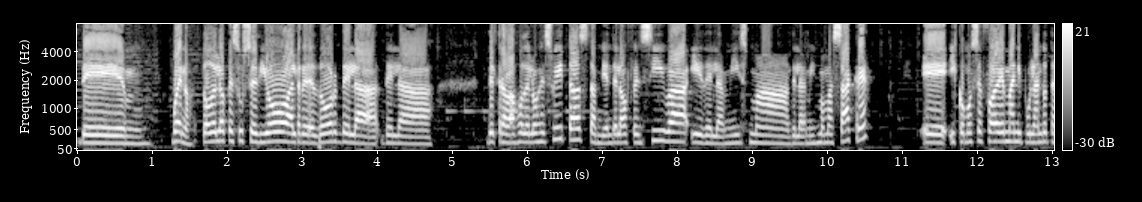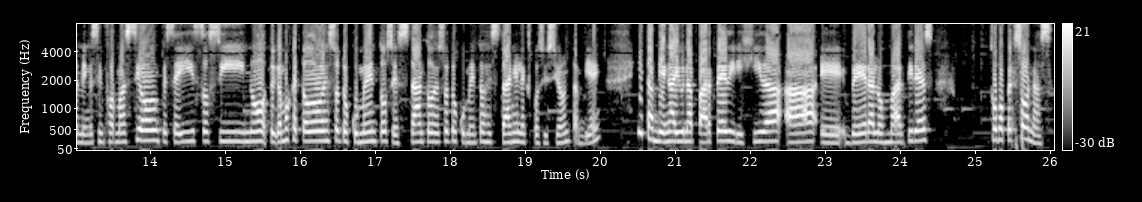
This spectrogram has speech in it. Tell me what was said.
de, mm, bueno, todo lo que sucedió alrededor de la, de la, del trabajo de los jesuitas, también de la ofensiva y de la misma, de la misma masacre. Eh, y cómo se fue manipulando también esa información que se hizo, sí, no, digamos que todos esos documentos están, todos esos documentos están en la exposición también. Y también hay una parte dirigida a eh, ver a los mártires como personas,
